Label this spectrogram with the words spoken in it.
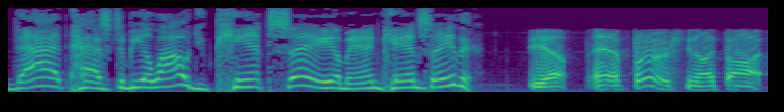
that has to be allowed. You can't say a man can't stay there. Yeah. And at first, you know, I thought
